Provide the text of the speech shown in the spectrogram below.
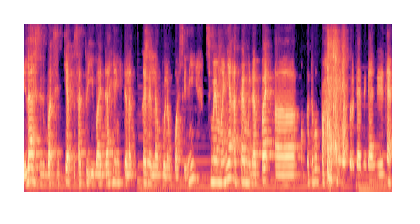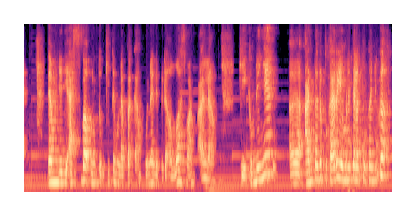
Yalah sebab setiap satu ibadah yang kita lakukan dalam bulan puasa ni sememangnya akan mendapat uh, kata apa pahala yang berganda-ganda kan dan menjadi asbab untuk kita mendapat keampunan daripada Allah SWT. Okey, kemudiannya uh, antara perkara yang mereka lakukan juga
